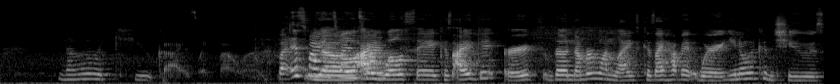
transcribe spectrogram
none of the like cute guys like that one. But it's fine. Yo, it's fine. It's I will say because I get irked. The number one liked because I have it where you know it can choose,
